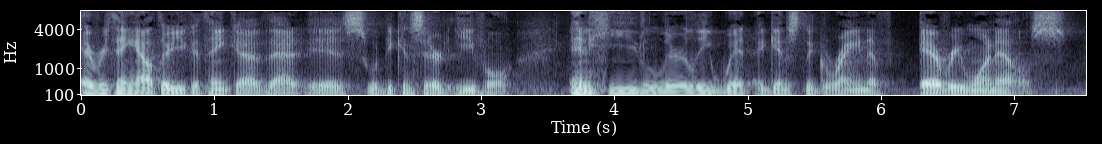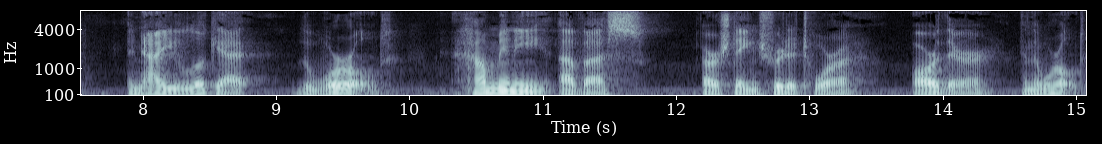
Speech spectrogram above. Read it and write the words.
everything out there you could think of that is would be considered evil. And he literally went against the grain of everyone else. And now you look at the world, how many of us are staying true to Torah are there in the world?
